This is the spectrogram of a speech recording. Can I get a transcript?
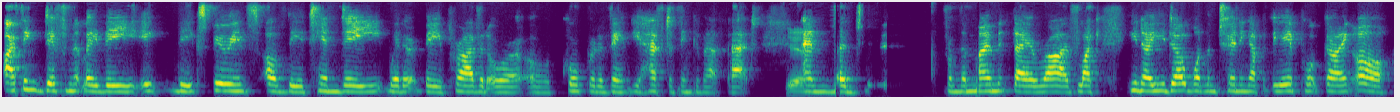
I think definitely the the experience of the attendee, whether it be a private or, or a corporate event, you have to think about that. Yeah. And the, from the moment they arrive, like you know, you don't want them turning up at the airport going, "Oh,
